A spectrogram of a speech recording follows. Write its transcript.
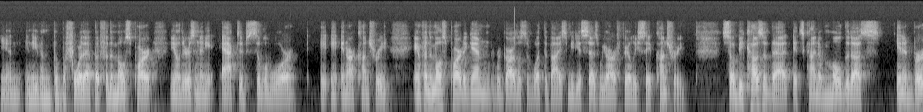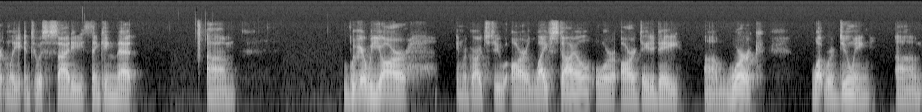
and and even before that. But for the most part, you know, there isn't any active civil war in our country. And for the most part, again, regardless of what the biased media says, we are a fairly safe country. So because of that, it's kind of molded us inadvertently into a society thinking that um, where we are in regards to our lifestyle or our day-to-day um, work, what we're doing um,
